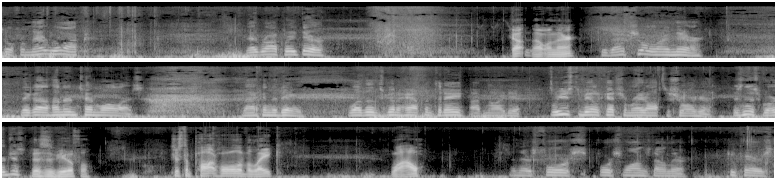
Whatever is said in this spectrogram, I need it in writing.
So from that rock, that rock right there, Yeah, that one there. to that shoreline there, they got 110 walleyes back in the day. Whether it's going to happen today, I have no idea. We used to be able to catch them right off the shore here. Isn't this gorgeous? This is beautiful. Just a pothole of a lake. Wow. And there's four four swans down there, two pairs.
